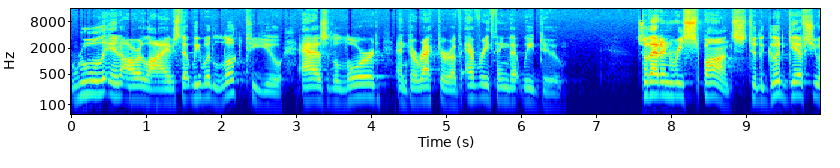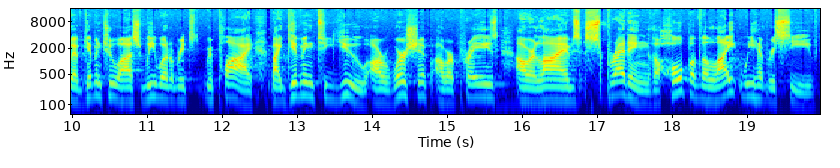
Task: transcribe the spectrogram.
rule in our lives, that we would look to you as the Lord and director of everything that we do. So that in response to the good gifts you have given to us, we would re- reply by giving to you our worship, our praise, our lives, spreading the hope of the light we have received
